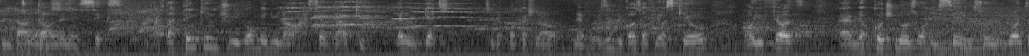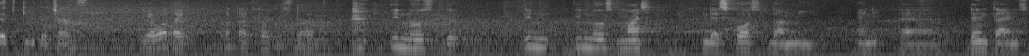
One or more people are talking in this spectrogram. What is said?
2006. After thinking through it, what made you now accept that, okay, let me get to the professional level? Is it because of your skill or you felt um, your coach knows what he's saying, so you wanted to give it a chance? Yeah, what I what I thought is that he knows the he, he knows much in the sports than me, and uh, then times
